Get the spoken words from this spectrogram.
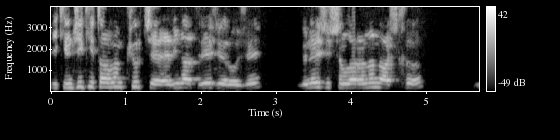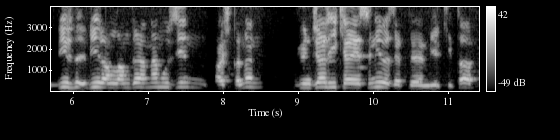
İkinci kitabım Kürtçe, Evina Treje Roje, Güneş ışınlarının aşkı. Bir, bir anlamda Memuz'in aşkının güncel hikayesini özetleyen bir kitap.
